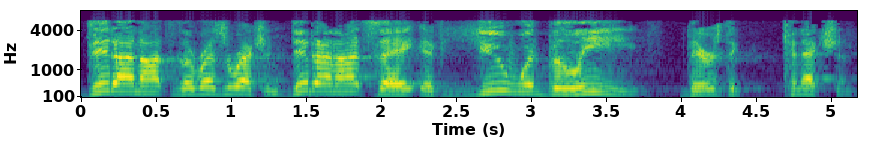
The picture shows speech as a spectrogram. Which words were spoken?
Did I not, the resurrection, did I not say, if you would believe, there's the connection?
